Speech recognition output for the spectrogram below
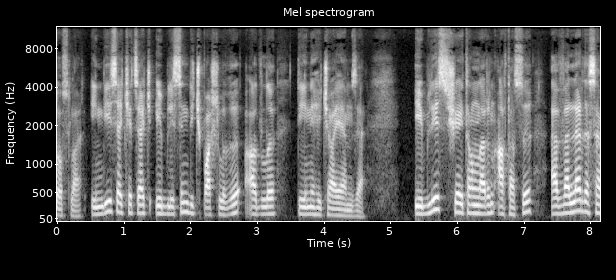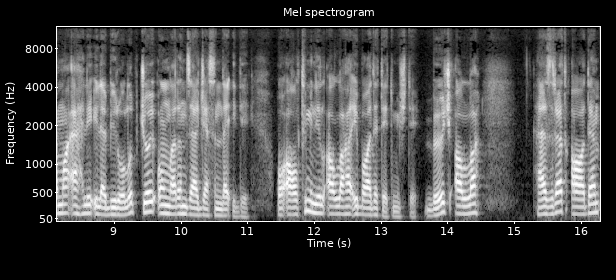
dostlar. İndi isə keçək İblisin dikbaşlığı adlı dini hekayəmizə. İblis şeytanların atası, əvvəllər də səma əhli ilə bir olub, göy onların cərgəsində idi. O 6000 il Allaha ibadət etmişdi. Böyük Allah Həzrət Adəm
